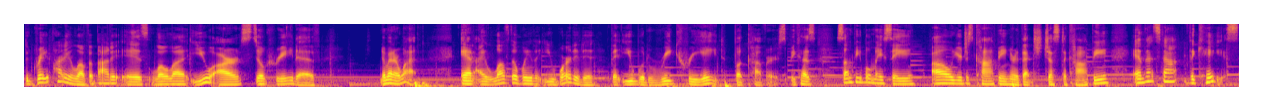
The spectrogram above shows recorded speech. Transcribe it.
the great part I love about it is Lola, you are still creative no matter what. And I love the way that you worded it that you would recreate book covers because some people may say, oh, you're just copying or that's just a copy. And that's not the case.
